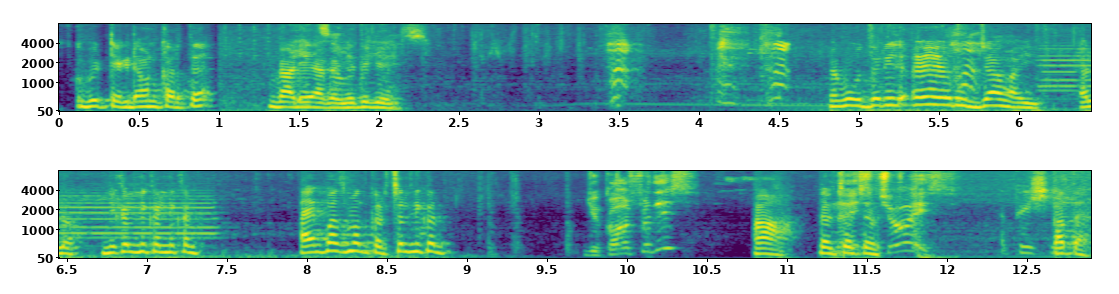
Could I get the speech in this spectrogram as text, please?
इसको भी टेक डाउन करते हैं। गाड़ी आ गई है देखिए। मैं वो उधर ही ए रुक जा भाई। हेलो निकल निकल निकल। टाइम पास मत कर चल निकल। You called for this? हाँ चल चल चल. पता है।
